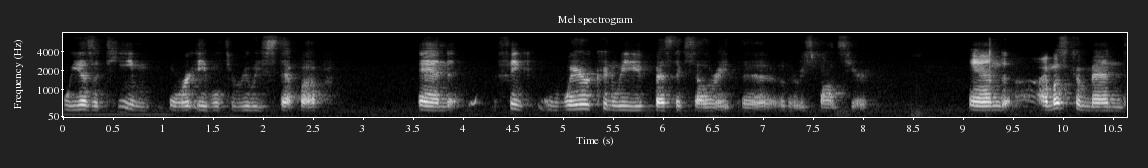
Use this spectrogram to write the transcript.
we as a team were able to really step up and think where can we best accelerate the, the response here. And I must commend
